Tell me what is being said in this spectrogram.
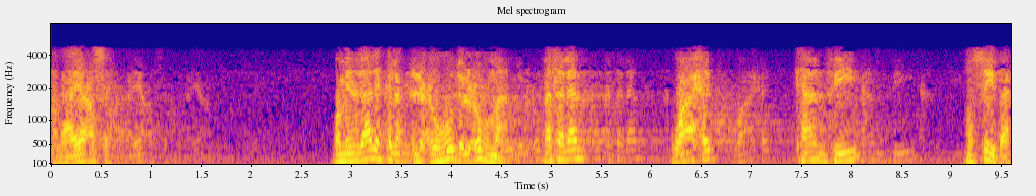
فلا يعصه. ومن ذلك العهود العظمى. مثلا واحد كان في مصيبة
